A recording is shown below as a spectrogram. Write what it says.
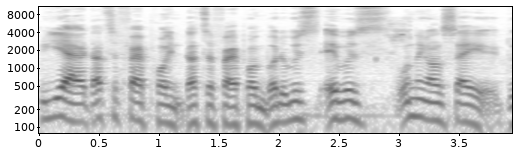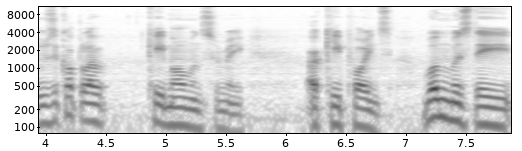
Yeah, that's a fair point. That's a fair point. But it was it was one thing I'll say. There was a couple of key moments for me, or key points. One was the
